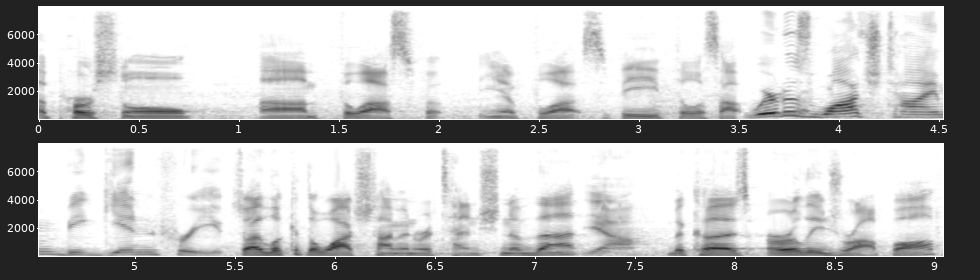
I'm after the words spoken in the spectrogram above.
a personal um, philosophy, you know, philosophy, philosophy. Where does watch time begin for you? So I look at the watch time and retention of that. Yeah. Because early drop off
